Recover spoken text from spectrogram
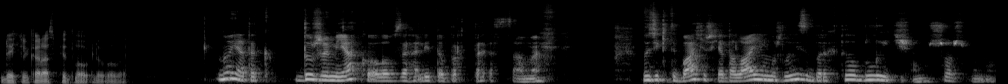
декілька разів підловлювали. Ну, я так дуже м'яко, але взагалі-то про те саме. Ну, тільки ти бачиш, я дала їй можливість зберегти обличчя. Ну що ж воно?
